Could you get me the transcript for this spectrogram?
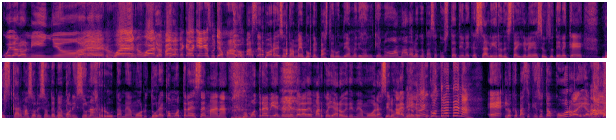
cuida a los niños. Bueno, bueno, bueno, espérate, cada quien es su llamado. Yo pasé por eso también, porque el pastor un día me dijo que no, amada, lo que pasa es que usted tiene que salir de esta iglesia, usted tiene que buscar más horizonte, mi amor. Hice una ruta, mi amor. Duré como tres semanas, como tres viernes yendo a la de Marco Yaroide, mi amor, así los Ay, pero no encontraste nada. Eh, lo que pasa es que eso está oscuro ahí, amada.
